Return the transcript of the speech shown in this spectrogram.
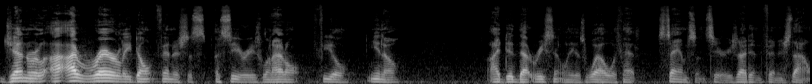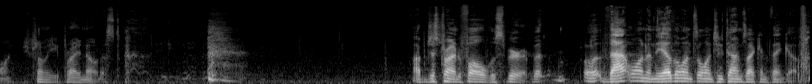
Generally, I, I rarely don't finish a, a series when I don't feel, you know, I did that recently as well with that Samson series. I didn't finish that one. Some of you probably noticed. I'm just trying to follow the Spirit. But uh, that one and the other one's the only two times I can think of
